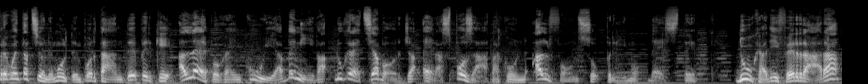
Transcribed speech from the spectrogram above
Frequentazione molto importante perché all'epoca in cui avveniva Lucrezia Borgia era sposata con Alfonso I d'Este, duca di Ferrara,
